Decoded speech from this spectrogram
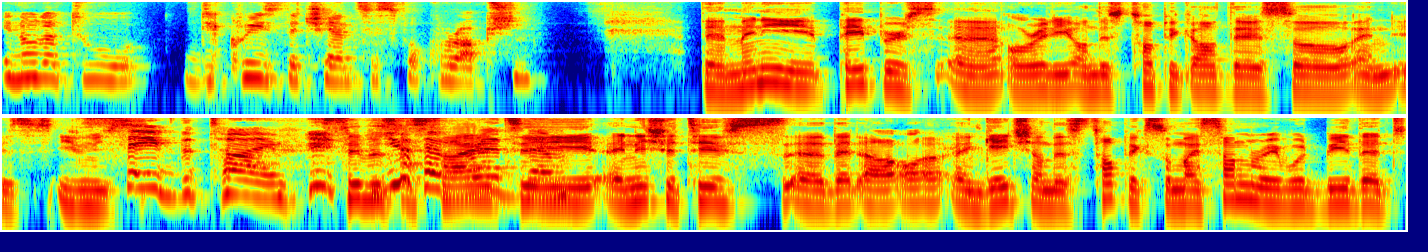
in order to decrease the chances for corruption there are many papers uh, already on this topic out there. So, and it's even save the time. Civil society initiatives uh, that are engaged on this topic. So, my summary would be that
